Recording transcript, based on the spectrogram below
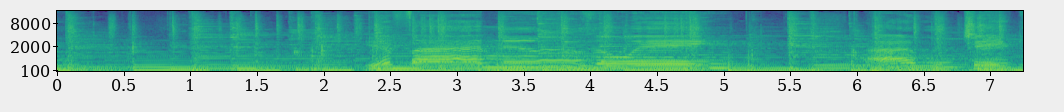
If I knew the way, I would take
